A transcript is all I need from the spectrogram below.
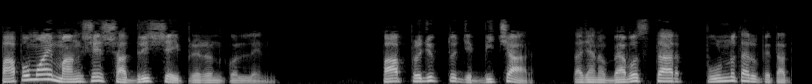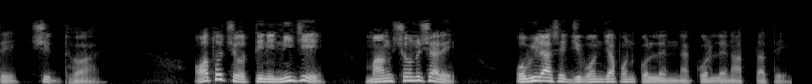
পাপময় মাংসের সাদৃশ্যেই প্রেরণ করলেন। পাপ প্রযুক্ত যে বিচার, তা যেন ব্যবস্থার পূর্ণতারূপে তাতে সিদ্ধ হয়। অথচ তিনি নিজে মাংস অনুসারে অভিলাষে জীবনযাপন করলেন না করলেন আত্মাতে।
